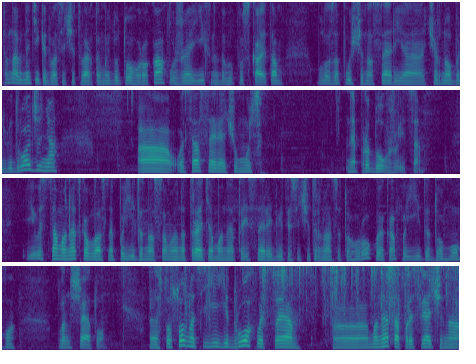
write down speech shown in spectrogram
та навіть не тільки 24-му, і до того роках вже їх не довипускають. Там була запущена серія Чорнобиль відродження, а оця серія чомусь не продовжується. І ось ця монетка, власне, поїде на саме на третя монета із серії 2013 року, яка поїде до мого планшету. Е, Стосовно цієї дрохви, це е, монета присвячена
